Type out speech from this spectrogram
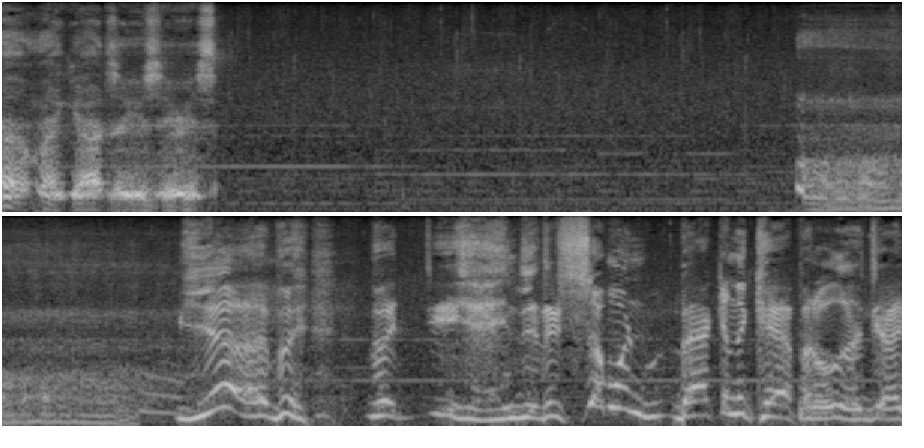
Oh my gods, are you serious? Yeah, but but uh, there's someone back in the capital that I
